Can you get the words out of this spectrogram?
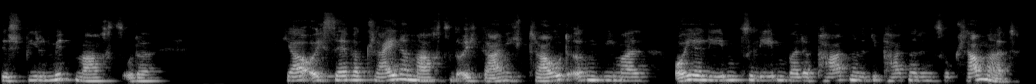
das Spiel mitmacht oder ja, euch selber kleiner macht und euch gar nicht traut, irgendwie mal euer Leben zu leben, weil der Partner oder die Partnerin so klammert,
